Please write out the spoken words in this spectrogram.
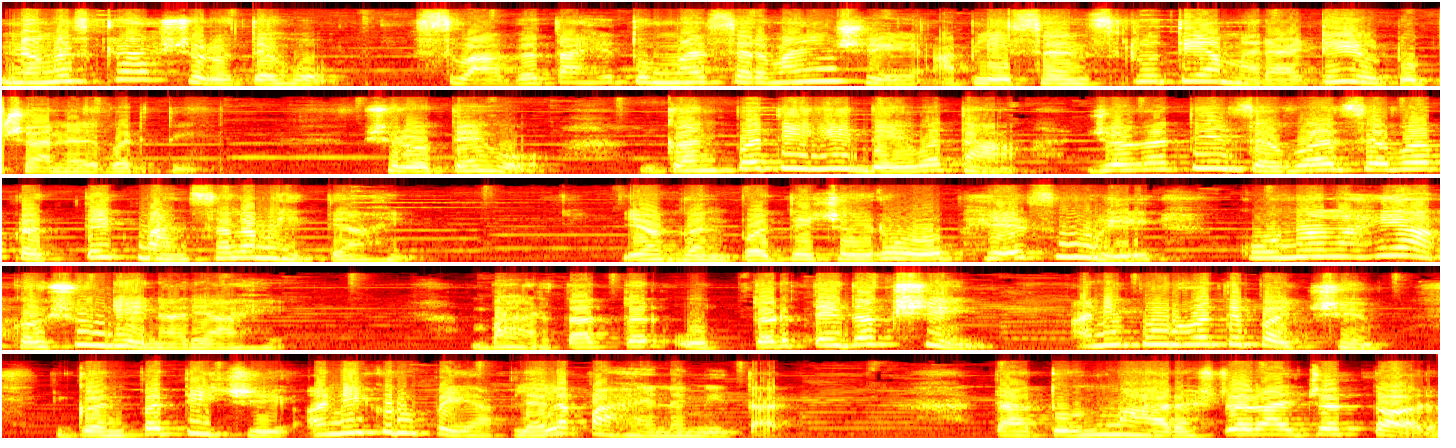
नमस्कार श्रोते हो स्वागत आहे तुम्हा सर्वांचे आपली संस्कृती या मराठी युट्यूब चॅनलवरती श्रोते हो गणपती ही देवता जगातील जवळजवळ प्रत्येक माणसाला माहिती आहे. या गणपतीचे रूप हेच मुळी कोणालाही आकर्षून घेणारे आहे. भारतात तर उत्तर ते दक्षिण आणि पूर्व ते पश्चिम गणपतीची अनेक रूपे आपल्याला पाहायला मिळतात. त्यातून महाराष्ट्र राज्यात तर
